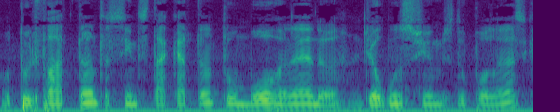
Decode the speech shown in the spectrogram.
o Túlio falar tanto assim, destacar tanto o humor né, do, de alguns filmes do Polanski,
